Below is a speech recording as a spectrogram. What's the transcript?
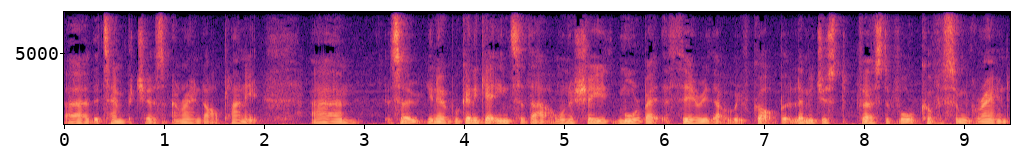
uh, the temperatures around our planet. Um, so, you know, we're going to get into that. I want to show you more about the theory that we've got, but let me just first of all cover some ground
